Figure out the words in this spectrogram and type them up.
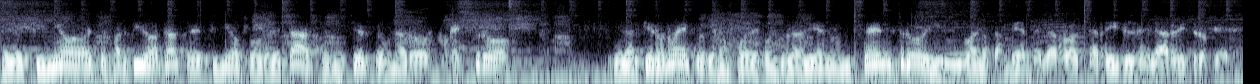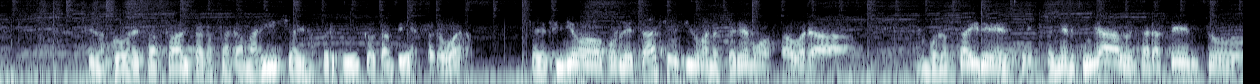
se definió, este partido acá se definió por detalle, ¿no es cierto? Un error nuestro del arquero nuestro que no puede controlar bien un centro y bueno, también del error terrible del árbitro que, nos cobra esa falta, nos saca amarilla y nos perjudicó también. Pero bueno, se definió por detalles y bueno, esperemos ahora en Buenos Aires tener cuidado, estar atentos,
